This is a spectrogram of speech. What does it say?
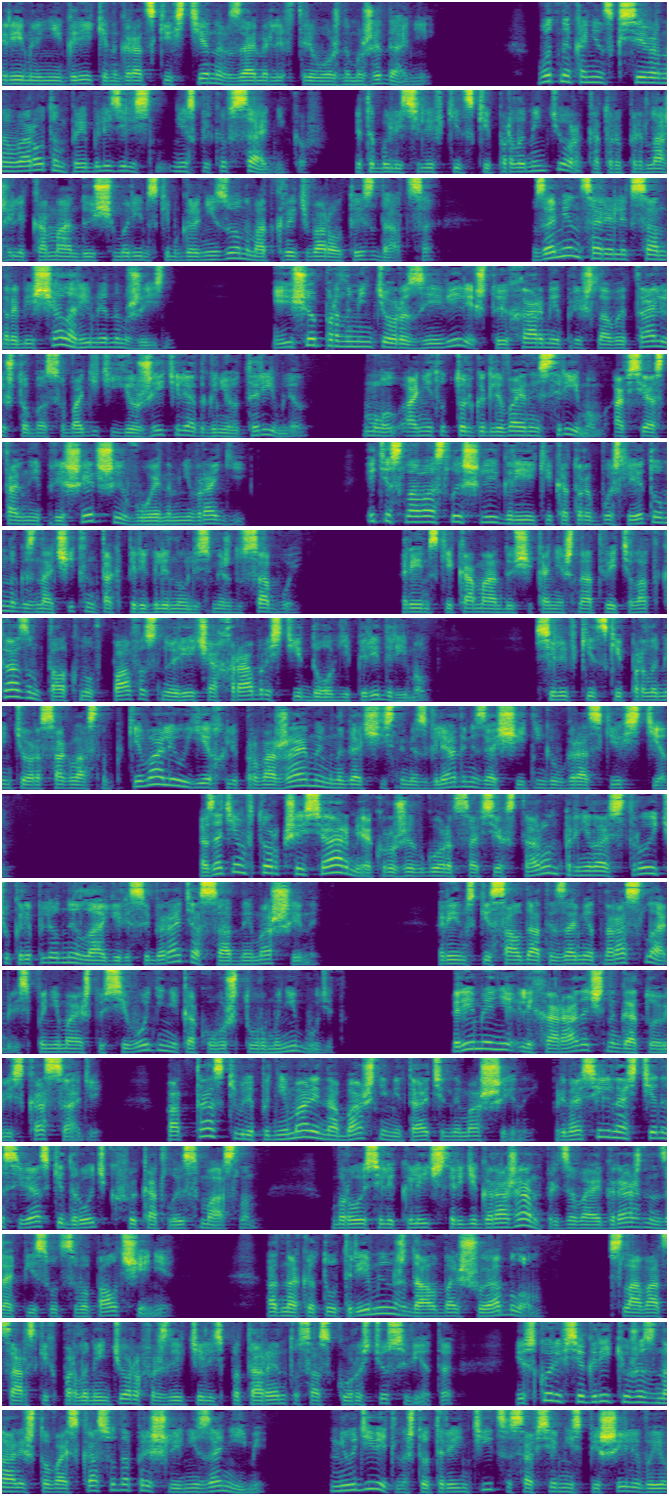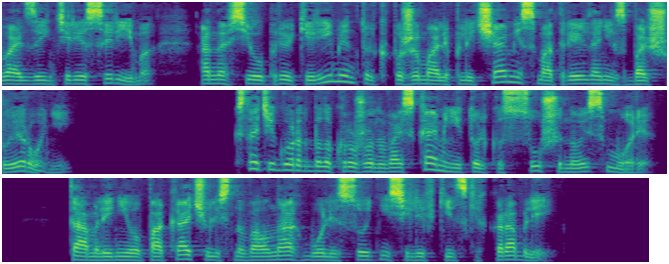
Римляне и греки на городских стенах замерли в тревожном ожидании. Вот, наконец, к северным воротам приблизились несколько всадников. Это были селевкидские парламентеры, которые предложили командующему римским гарнизоном открыть ворота и сдаться. Взамен царь Александр обещал римлянам жизнь. И еще парламентеры заявили, что их армия пришла в Италию, чтобы освободить ее жителей от гнета римлян. Мол, они тут только для войны с Римом, а все остальные пришедшие воинам не враги. Эти слова слышали и греки, которые после этого многозначительно так переглянулись между собой. Римский командующий, конечно, ответил отказом, толкнув пафосную речь о храбрости и долге перед Римом. Селевкидские парламентеры согласно покивали и уехали, провожаемые многочисленными взглядами защитников городских стен. А затем вторгшаяся армия, окружив город со всех сторон, принялась строить укрепленный лагерь и собирать осадные машины. Римские солдаты заметно расслабились, понимая, что сегодня никакого штурма не будет. Римляне лихорадочно готовились к осаде. Подтаскивали, поднимали на башни метательные машины. Приносили на стены связки дротиков и котлы с маслом. Бросили клич среди горожан, призывая граждан записываться в ополчение. Однако тут римлян ждал большой облом. Слова царских парламентеров разлетелись по Торренту со скоростью света. И вскоре все греки уже знали, что войска сюда пришли не за ними. Неудивительно, что тарентийцы совсем не спешили воевать за интересы Рима, а на все упреки римлян только пожимали плечами и смотрели на них с большой иронией. Кстати, город был окружен войсками не только с суши, но и с моря. Там лениво покачивались на волнах более сотни селевкидских кораблей.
